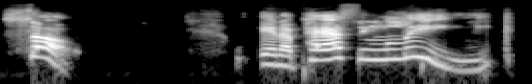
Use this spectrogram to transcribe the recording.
so in a passing league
